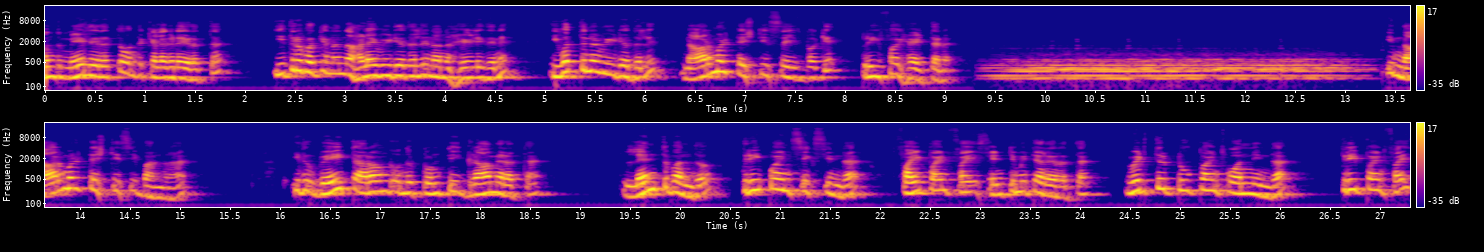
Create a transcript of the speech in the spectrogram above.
ಒಂದು ಮೇಲಿರುತ್ತೆ, ಒಂದು ಕೆಳಗಡೆ ಇರುತ್ತೆ. ಇದ್ರ ಬಗ್ಗೆ ನನ್ನ ಹಳೆ ವಿಡಿಯೋದಲ್ಲಿ ನಾನು ಹೇಳಿದ್ದೇನೆ. ಇವತ್ತಿನ ವಿಡಿಯೋದಲ್ಲಿ ನಾರ್ಮಲ್ ಟೆಸ್ಟಿಸ್ ಸೈಜ್ ಬಗ್ಗೆ ಬ್ರೀಫಾಗಿ ಹೇಳ್ತೇನೆ. ಈ ನಾರ್ಮಲ್ ಟೆಸ್ಟಿಸಿ ಬಂದರೆ ಇದು ವೆಯ್ಟ್ ಅರೌಂಡ್ ಒಂದು ಟ್ವೆಂಟಿ ಗ್ರಾಮ್ ಇರುತ್ತೆ. ಲೆಂತ್ ಬಂದು ತ್ರೀ ಪಾಯಿಂಟ್ ಸಿಕ್ಸಿಂದ ಫೈವ್ ಪಾಯಿಂಟ್ ಫೈವ್ ಸೆಂಟಿಮೀಟರ್ ಇರುತ್ತೆ. ವಿಡ್ತ್ ಟೂ ಪಾಯಿಂಟ್ ಒನ್ನಿಂದ ತ್ರೀ ಪಾಯಿಂಟ್ ಫೈವ್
